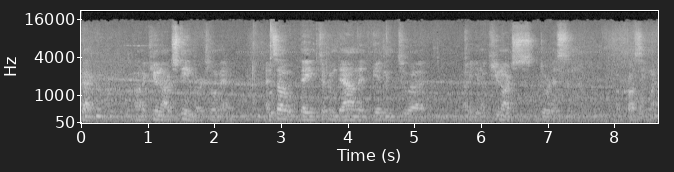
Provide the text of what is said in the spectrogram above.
back on a Cunard steamer to America. And so they took him down, they gave him to a, a you know, Cunard stewardess, and he went.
